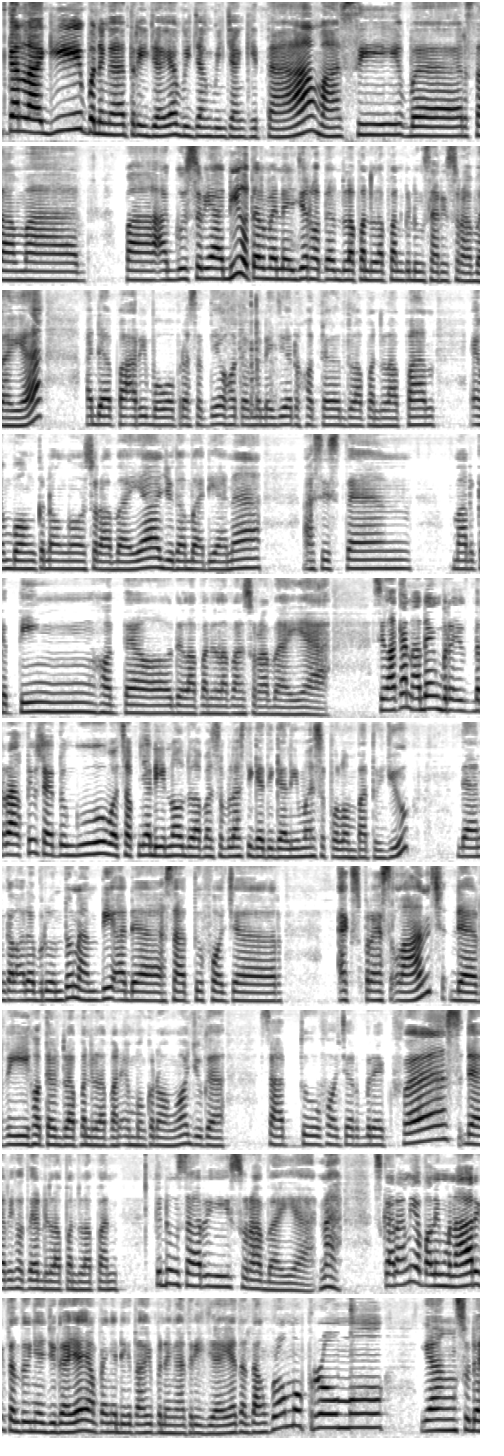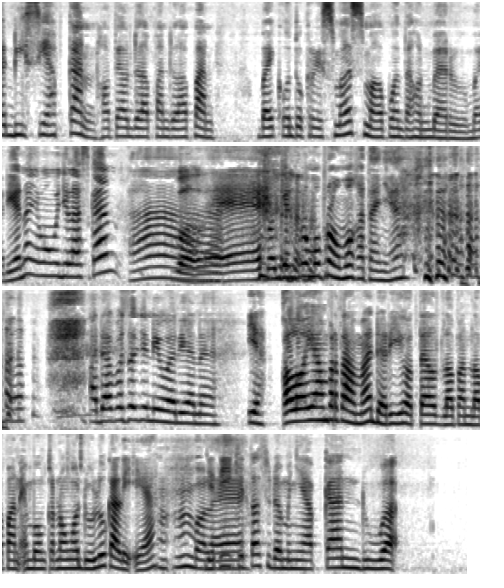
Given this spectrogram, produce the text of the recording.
lanjutkan lagi pendengar Trijaya bincang-bincang kita masih bersama Pak Agus Suryadi Hotel Manager Hotel 88 Gedung Sari Surabaya. Ada Pak Ari Bowo Prasetyo Hotel Manager Hotel 88 Embong Kenongo Surabaya, juga Mbak Diana asisten marketing Hotel 88 Surabaya. Silakan ada yang berinteraktif, saya tunggu WhatsAppnya di 0811 335 1047. Dan kalau ada beruntung nanti ada satu voucher express lunch dari Hotel 88 Embong Kenongo juga satu voucher breakfast dari Hotel 88 Kedung Sari Surabaya. Nah, sekarang ini yang paling menarik tentunya juga ya yang pengen diketahui pendengar Trijaya tentang promo-promo yang sudah disiapkan Hotel 88 baik untuk Christmas maupun tahun baru. Mbak Diana yang mau menjelaskan? Ah, Boleh. Bagian promo-promo katanya. Ada apa saja nih Mbak Diana? Iya, kalau yang pertama dari Hotel 88 Embong Kenongo dulu kali ya. Mm-mm, boleh. Jadi kita sudah menyiapkan dua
